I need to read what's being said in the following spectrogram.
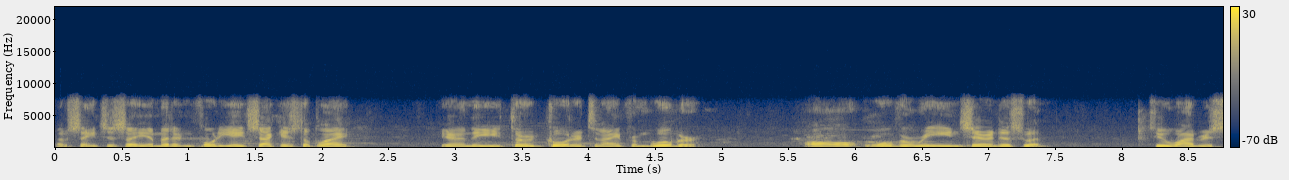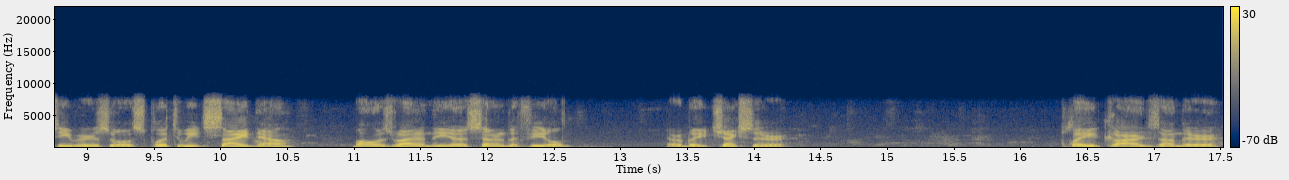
of St. Cecilia. A minute and 48 seconds to play here in the third quarter tonight from Wilber. All Wolverines here in this one. Two wide receivers will split to each side now. Ball is right in the uh, center of the field. Everybody checks their play cards on their,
